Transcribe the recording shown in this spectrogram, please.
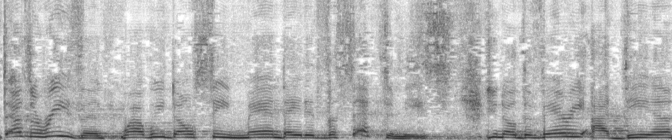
There's a reason why we don't see mandated vasectomies. You know, the very idea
